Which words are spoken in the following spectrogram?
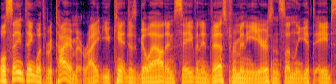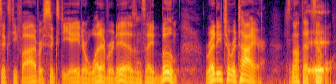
Well same thing with retirement right? You can't just go out and save and invest for many years and suddenly get to age 65 or 68 or whatever it is and say boom ready to retire. It's not that eh, simple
